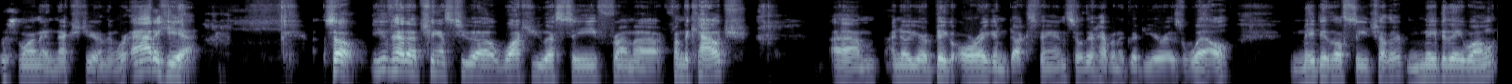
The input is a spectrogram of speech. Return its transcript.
This one and next year, and then we're out of here. So you've had a chance to uh, watch USC from uh, from the couch. Um, I know you're a big Oregon Ducks fan, so they're having a good year as well. Maybe they'll see each other. Maybe they won't.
